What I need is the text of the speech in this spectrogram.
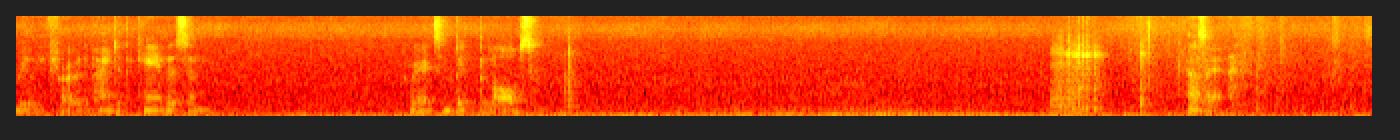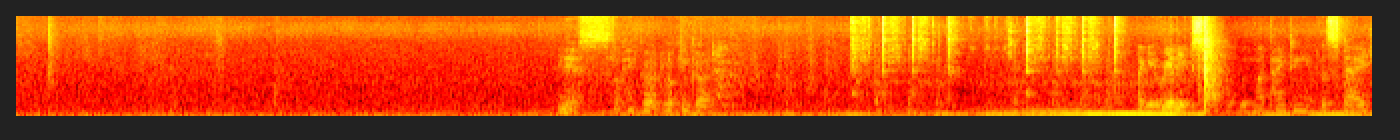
really throw the paint at the canvas and create some big blobs. How's that? Yes, looking good, looking good. I get really excited with my painting at this stage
